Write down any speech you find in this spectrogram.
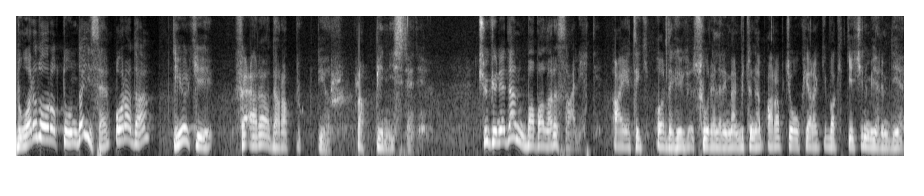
Duvarı doğrulttuğunda ise orada diyor ki fe'erade rabbük diyor. Rabbin istedi. Çünkü neden? Babaları salihti. Ayeti oradaki sureleri ben bütün hep Arapça okuyarak vakit geçirmeyelim diye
